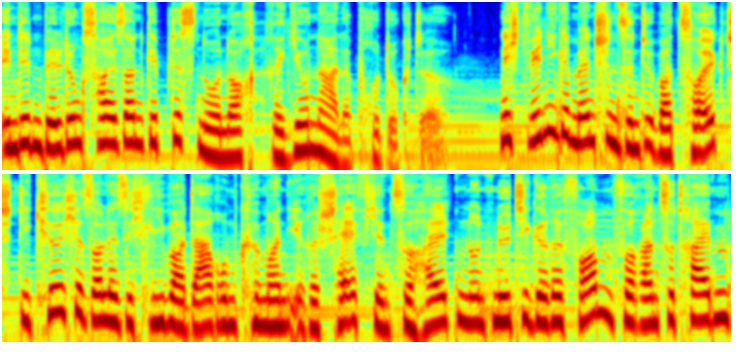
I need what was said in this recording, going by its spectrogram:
In den Bildungshäusern gibt es nur noch regionale Produkte. Nicht wenige Menschen sind überzeugt, die Kirche solle sich lieber darum kümmern, ihre Schäfchen zu halten und nötige Reformen voranzutreiben,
